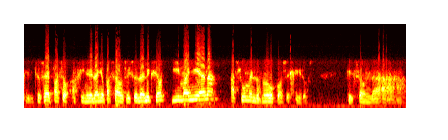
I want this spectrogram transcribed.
Que dicho sea de paso, a fines del año pasado se hizo la elección y mañana asumen los nuevos consejeros, que son la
